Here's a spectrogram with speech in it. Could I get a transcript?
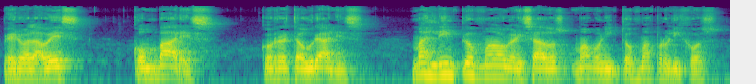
pero a la vez con bares, con restaurantes, más limpios, más organizados, más bonitos, más prolijos,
